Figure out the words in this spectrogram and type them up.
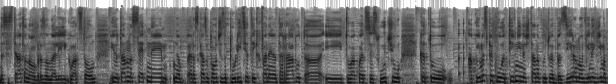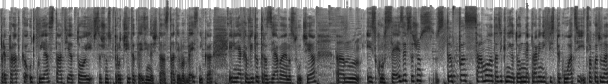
на сестрата на образа на Лили Гладстоун и оттам насетне разказва повече за полицията и каква е нейната работа и това, което се е случило, като ако има спекулативни неща, на които е базирано, винаги има препратка от коя статия той всъщност прочита тези неща, статия във вестника или някакъв вид отразяване на случая. Ам, и Скорсезе всъщност стъпва само на тази книга. Той не прави никакви спекулации и това, което най-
